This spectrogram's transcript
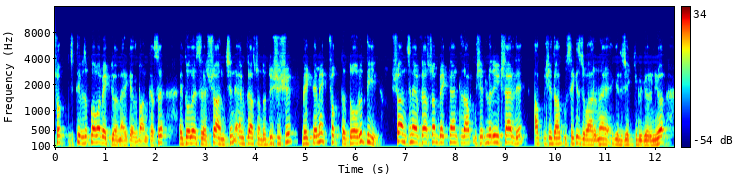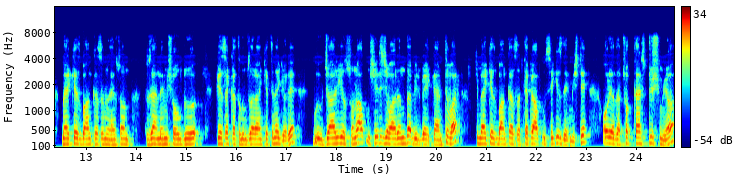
çok ciddi bir zıplama bekliyor Merkez Bankası. E, dolayısıyla şu an için enflasyonda düşüşü beklemek çok da doğru değil. Şu an için enflasyon beklentisi 67'lere yükseldi. 67-68 civarına gelecek gibi görünüyor. Merkez Bankası'nın en son düzenlemiş olduğu piyasa katılımcılar anketine göre bu cari yıl sonu 67 civarında bir beklenti var ki Merkez Bankası da tepe 68 demişti. Oraya da çok ters düşmüyor.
